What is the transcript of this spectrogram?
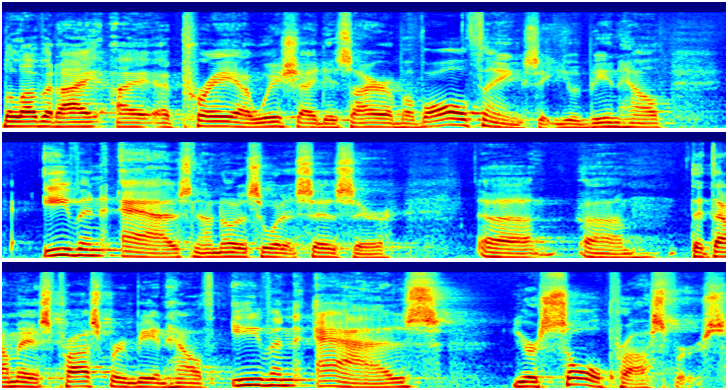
Beloved, I, I, I, pray, I wish, I desire above all things that you would be in health, even as, now notice what it says there, uh, um, that thou mayest prosper and be in health, even as your soul prospers.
